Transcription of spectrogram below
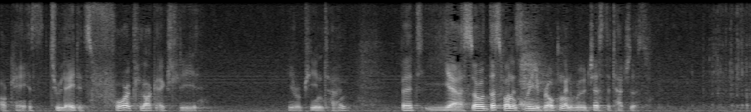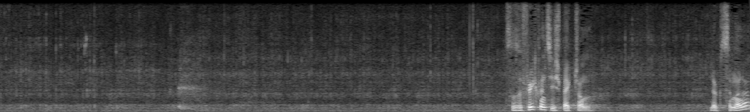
Okay, it's too late. It's four o'clock actually, European time. But yeah, so this one is really broken and we'll just attach this. So the frequency spectrum looks similar.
